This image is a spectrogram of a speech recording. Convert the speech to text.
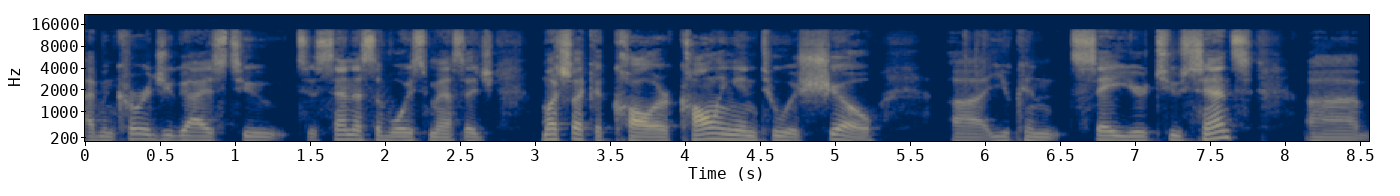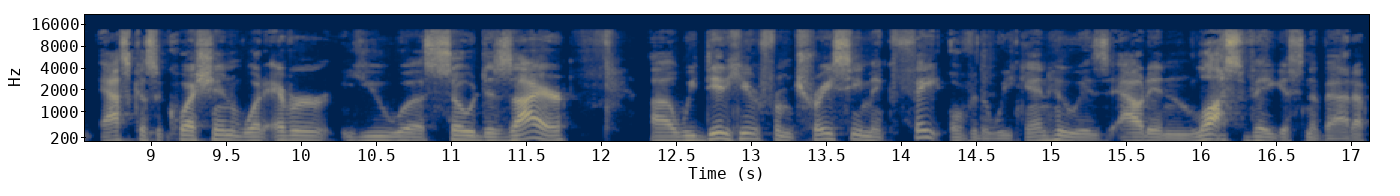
I've encouraged you guys to to send us a voice message, much like a caller calling into a show. Uh, you can say your two cents, uh, ask us a question, whatever you uh, so desire uh, we did hear from Tracy McFate over the weekend, who is out in Las Vegas, Nevada.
